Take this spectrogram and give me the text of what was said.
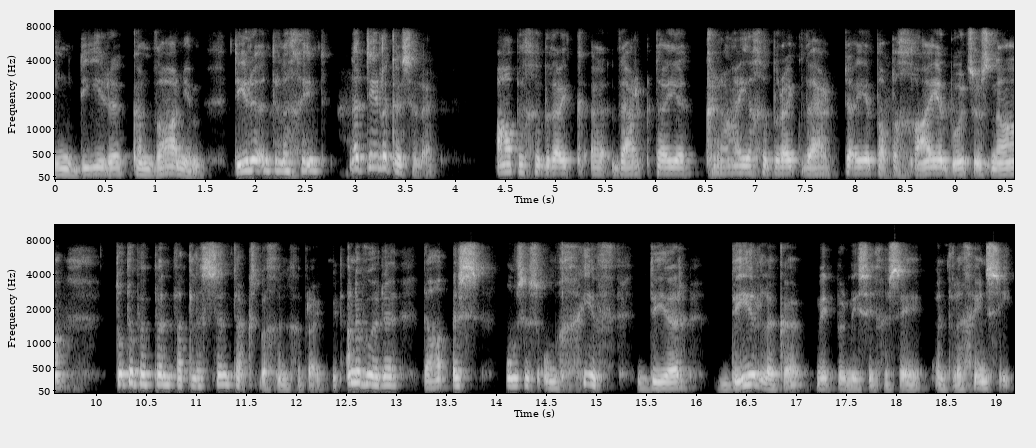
en diere kan waarneem. Diere intelligent, natuurlik is hulle. Ape gebruik uh, werktuie, kraaie gebruik werktuie, papegaaie bootsoos na tot op 'n punt wat hulle sintaks begin gebruik. Met ander woorde, daar is ons is omgeef deur dierlike met permissie gesê intelligensie.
